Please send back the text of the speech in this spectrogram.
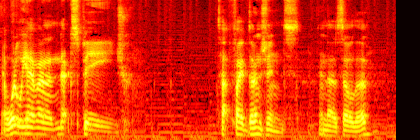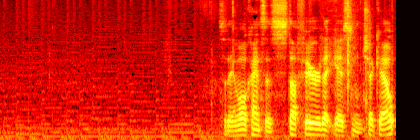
And what do we have on the next page? Top 5 dungeons in uh, Zelda. So they have all kinds of stuff here that you guys can check out.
